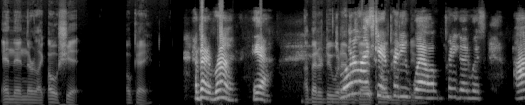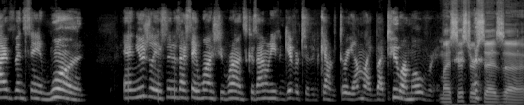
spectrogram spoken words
and then they're like, "Oh shit, okay, i better run yeah I better do whatever." Lorelai's getting pretty well, pretty good with. I've been saying one, and usually as soon as I say one, she runs because I don't even give her to the count of three. I'm like, by two, I'm over it. My sister says, uh,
